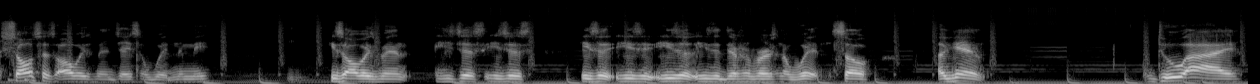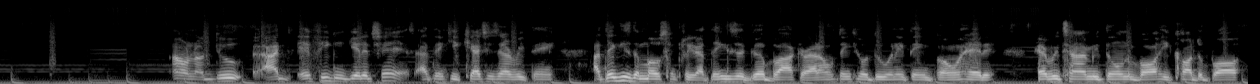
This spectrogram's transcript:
Schultz has always been Jason Witten to me. Mm. He's always been. He's just. He's just he's a he's a he's a he's a different version of Witten. So again, do I I don't know, do I if he can get a chance, I think he catches everything. I think he's the most complete. I think he's a good blocker. I don't think he'll do anything boneheaded. Every time you throw him the ball, he caught the ball.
